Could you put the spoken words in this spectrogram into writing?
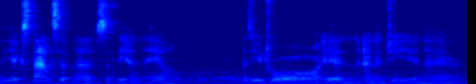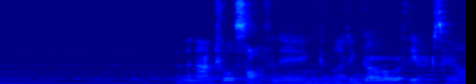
The expansiveness of the inhale as you draw in energy and air the natural softening and letting go of the exhale.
